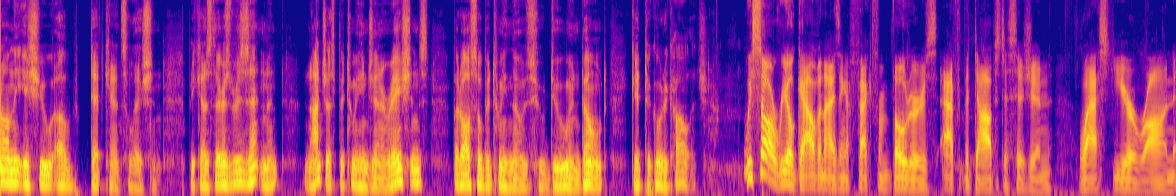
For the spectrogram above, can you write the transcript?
on the issue of debt cancellation, because there's resentment not just between generations, but also between those who do and don't get to go to college. We saw a real galvanizing effect from voters after the Dobbs decision last year, Ron.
